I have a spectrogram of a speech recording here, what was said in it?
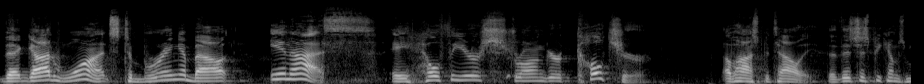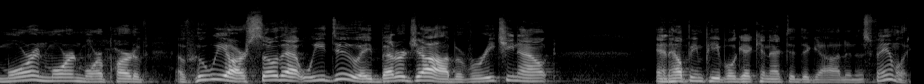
that God wants to bring about in us a healthier, stronger culture of hospitality. That this just becomes more and more and more a part of, of who we are so that we do a better job of reaching out and helping people get connected to God and His family.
